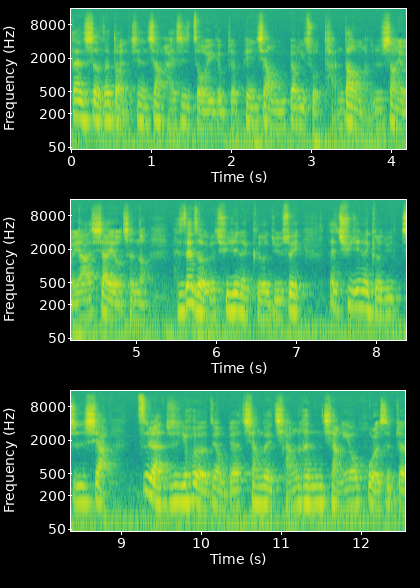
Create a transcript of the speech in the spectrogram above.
但是在短线上还是走一个比较偏向我们标题所谈到嘛，就是上有压下有撑哦，还是在走一个区间的格局，所以在区间的格局之下。自然就是又会有这种比较相对强很强，又或者是比较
